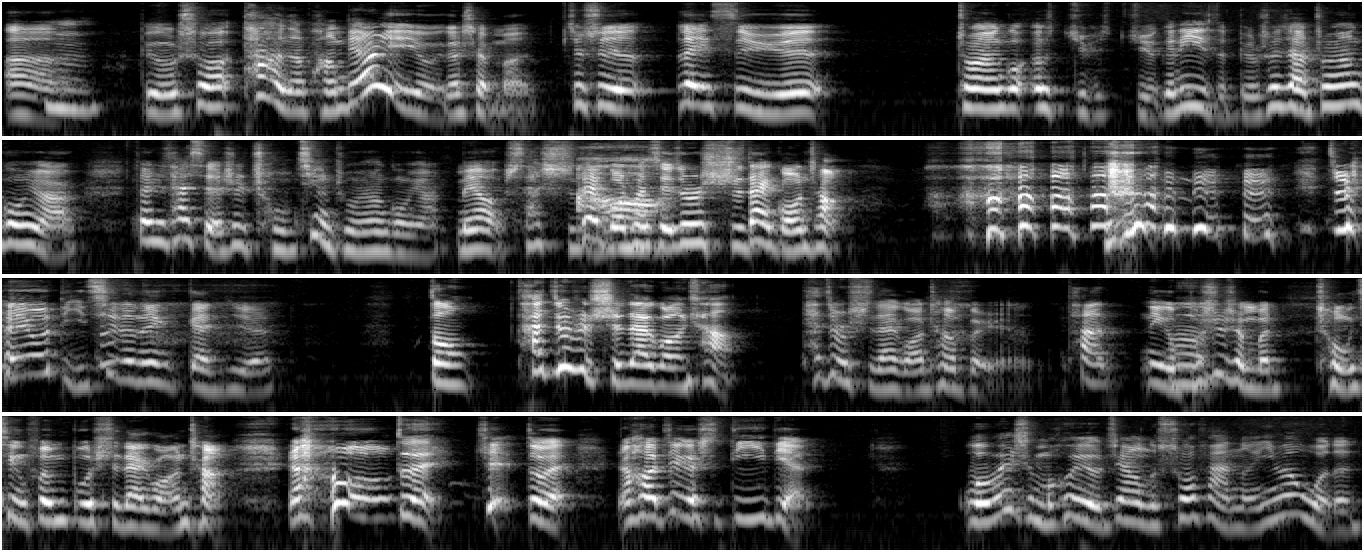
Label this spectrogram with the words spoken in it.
呃，嗯比如说它好像旁边也有一个什么，就是类似于中央公呃举举个例子，比如说叫中央公园，但是它写的是重庆中央公园，没有，是它时代广场哦写的就是时代广场，哈哈哈就是很有底气的那个感觉。懂，它就是时代广场。他就是时代广场本人，他那个不是什么重庆分部时代广场，然后 对，这对，然后这个是第一点，我为什么会有这样的说法呢？因为我的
